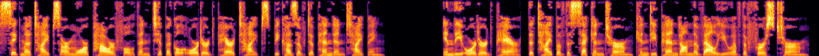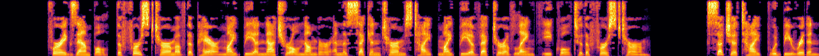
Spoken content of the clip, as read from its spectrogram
Sigma types are more powerful than typical ordered pair types because of dependent typing. In the ordered pair, the type of the second term can depend on the value of the first term. For example, the first term of the pair might be a natural number and the second term's type might be a vector of length equal to the first term. Such a type would be written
